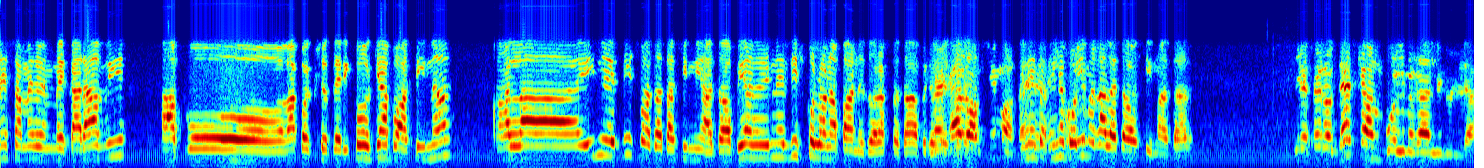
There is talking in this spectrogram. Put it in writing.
μέσα με, με καράβι από, από εξωτερικό και από Αθήνα. Αλλά είναι δύσβατα τα σημεία τα οποία είναι δύσκολο να πάνε τώρα αυτά τα πυροσβαστικά. Μεγάλα οχήματα. Είναι, ε. είναι πολύ μεγάλα τα οχήματα. Οι εθελοντές κάνουν πολύ μεγάλη δουλειά.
